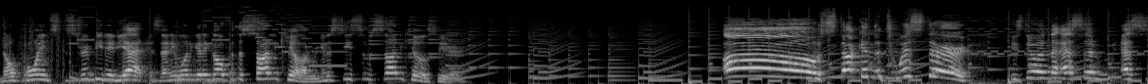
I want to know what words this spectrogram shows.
No points distributed yet. Is anyone to go for the sun kill? Are we going to see some sun kills here? Oh, stuck in the twister. He's doing the SM, S,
